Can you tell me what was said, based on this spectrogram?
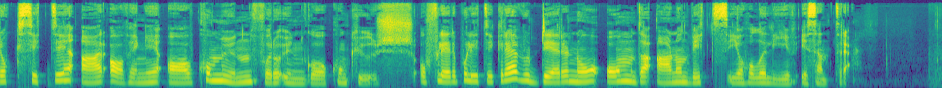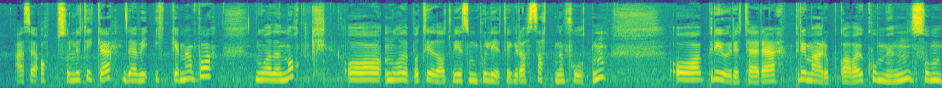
Rock City, er avhengig av kommunen for å unngå konkurs. Og flere politikere vurderer nå om det er noen vits i å holde liv i senteret. Jeg sier absolutt ikke. Det er vi ikke med på. Nå er det nok. Og nå er det på tide at vi som politikere setter ned foten og prioriterer primæroppgaver i kommunen som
